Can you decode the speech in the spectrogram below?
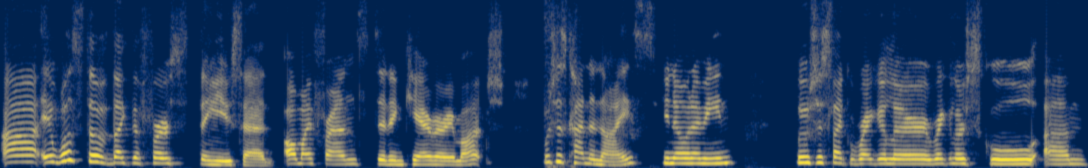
Uh, it was the like the first thing you said. All my friends didn't care very much, which is kind of nice. You know what I mean? It was just like regular regular school. Um,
